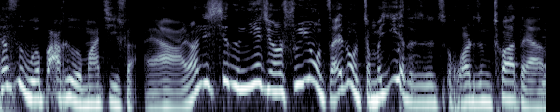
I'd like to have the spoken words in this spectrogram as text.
但是我爸和我妈提说，哎呀，人家现在年轻人谁用这种这么艳的花的这种床单了？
